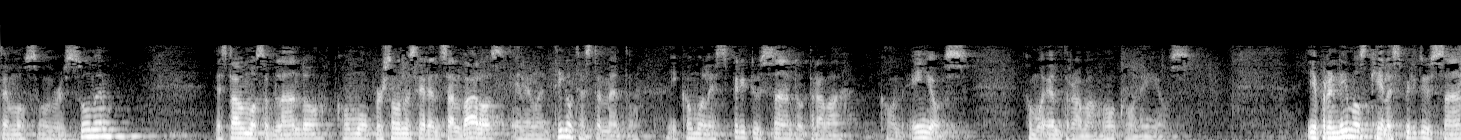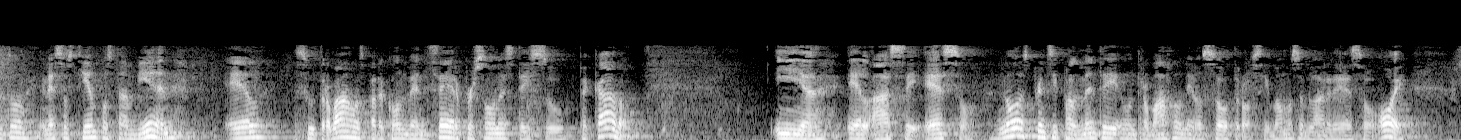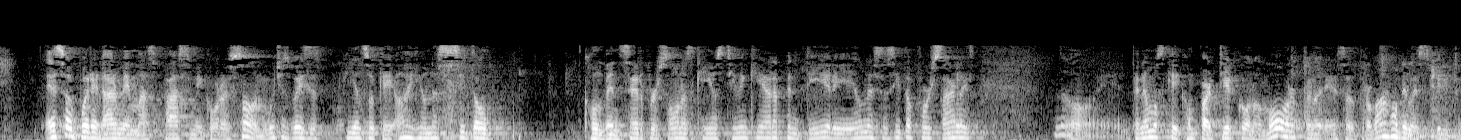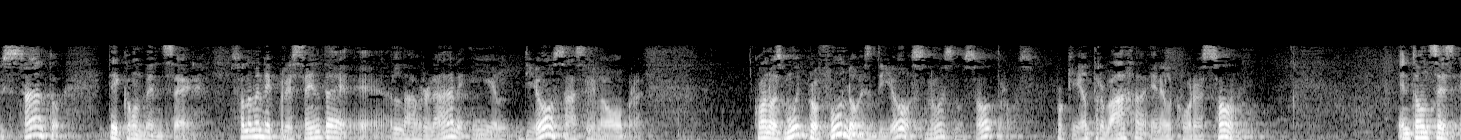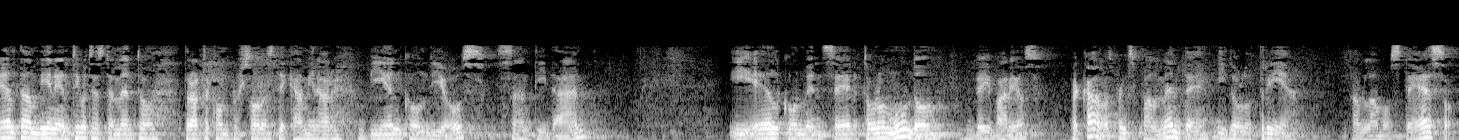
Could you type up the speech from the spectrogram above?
4 y hacemos un resumen. Estábamos hablando cómo personas eran salvados en el Antiguo Testamento y cómo el Espíritu Santo trabaja con ellos, como Él trabajó con ellos. Y aprendimos que el Espíritu Santo en esos tiempos también, Él, su trabajo es para convencer personas de su pecado. Y uh, Él hace eso. No es principalmente un trabajo de nosotros, y vamos a hablar de eso hoy. Eso puede darme más paz en mi corazón. Muchas veces pienso que, ay, yo necesito convencer personas que ellos tienen que arrepentir y yo necesito forzarles. No, eh, tenemos que compartir con amor, pero es el trabajo del Espíritu Santo de convencer. Solamente presenta eh, la verdad y el Dios hace la obra. Cuando es muy profundo es Dios, no es nosotros, porque Él trabaja en el corazón. Entonces, Él también en el Antiguo Testamento trata con personas de caminar bien con Dios, santidad, y Él convencer todo el mundo de varios pecados, principalmente idolatría. Hablamos de eso.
